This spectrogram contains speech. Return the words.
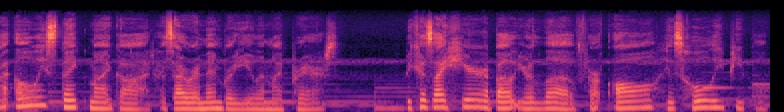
I always thank my God as I remember you in my prayers, because I hear about your love for all his holy people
